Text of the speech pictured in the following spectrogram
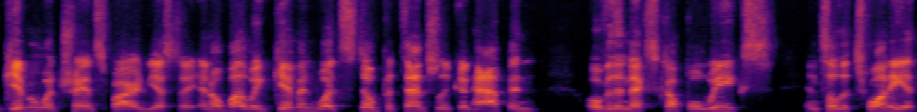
given what transpired yesterday, and oh, by the way, given what still potentially could happen over the next couple of weeks until the 20th,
